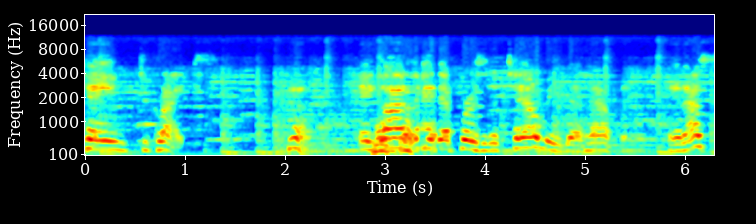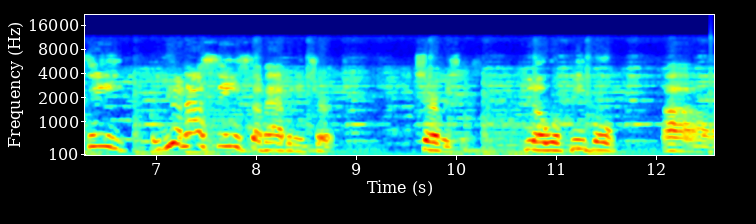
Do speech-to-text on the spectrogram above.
came to Christ. Yeah. And God led that person to tell me that happened. And I see, you and I seen stuff happen in church services. You know, where people uh,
